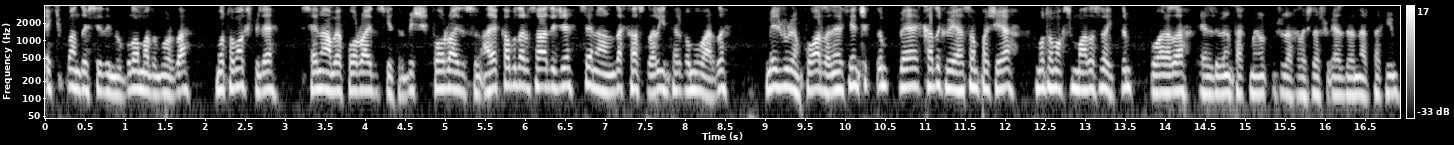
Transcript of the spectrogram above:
Ekipman da istediğimi bulamadım orada. Motomax bile Sena ve Four Riders getirmiş. Four Riders'ın ayakkabıları sadece, Sena'nın da kaskları, interkomu vardı. Mecburen fuardan erken çıktım ve Kadıköy Hasan Paşa'ya Motomax'ın mağazasına gittim. Bu arada eldiveni takmayı unutmuşuz arkadaşlar. Şu eldivenleri takayım.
